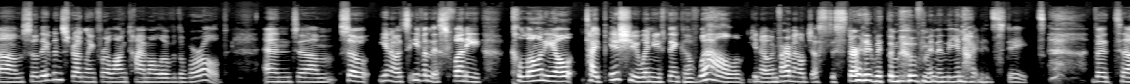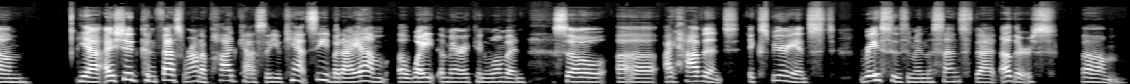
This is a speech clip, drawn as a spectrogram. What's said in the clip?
um, so they've been struggling for a long time all over the world and um, so, you know, it's even this funny colonial type issue when you think of, well, you know, environmental justice started with the movement in the United States. But um, yeah, I should confess, we're on a podcast, so you can't see, but I am a white American woman. So uh, I haven't experienced racism in the sense that others um,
